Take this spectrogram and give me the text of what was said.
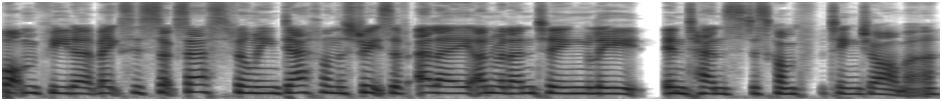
bottom feeder makes his success filming death on the streets of LA unrelentingly intense, discomforting drama.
